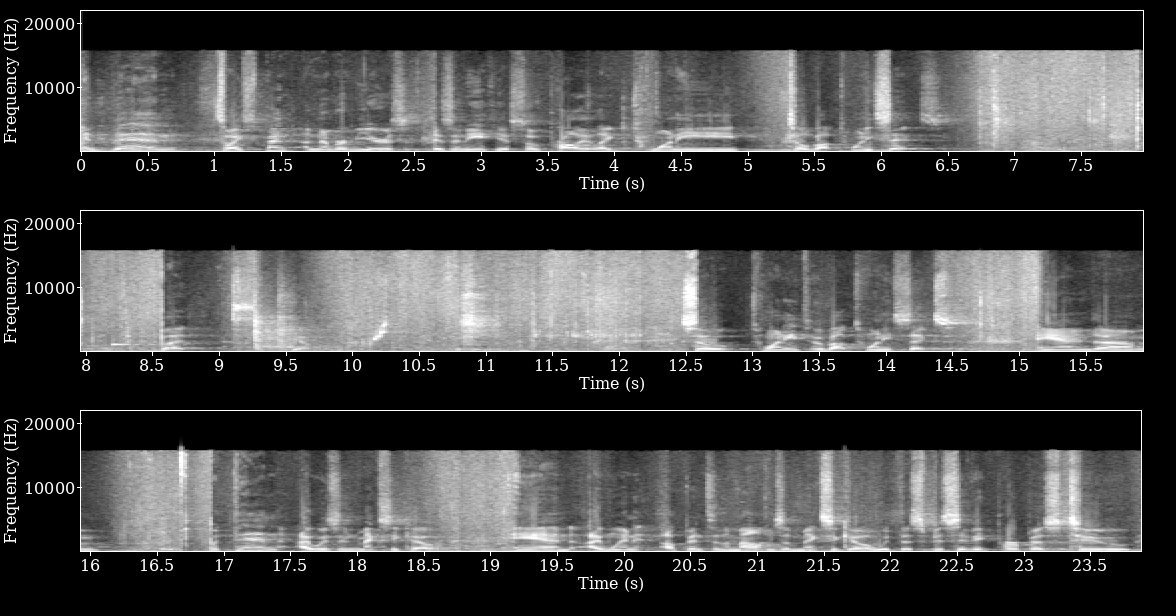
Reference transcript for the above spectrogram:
and then, so I spent a number of years as an atheist. So probably like 20 till about 26. But yeah. So 20 to about 26. And, um, but then I was in Mexico and I went up into the mountains of Mexico with the specific purpose to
